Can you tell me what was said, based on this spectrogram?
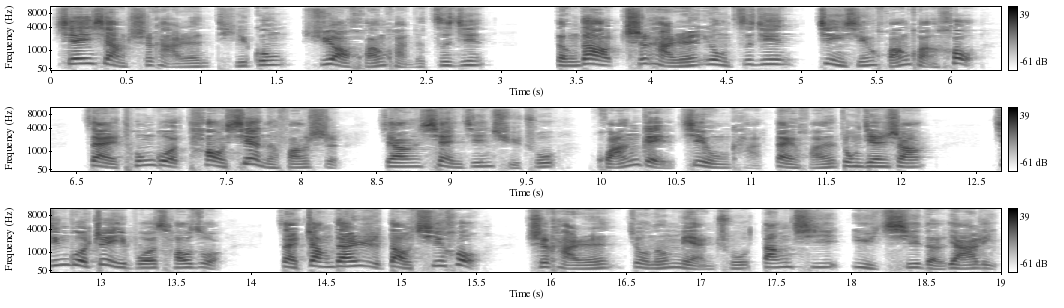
先向持卡人提供需要还款的资金，等到持卡人用资金进行还款后，再通过套现的方式将现金取出还给信用卡代还中间商。经过这一波操作，在账单日到期后，持卡人就能免除当期逾期的压力。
